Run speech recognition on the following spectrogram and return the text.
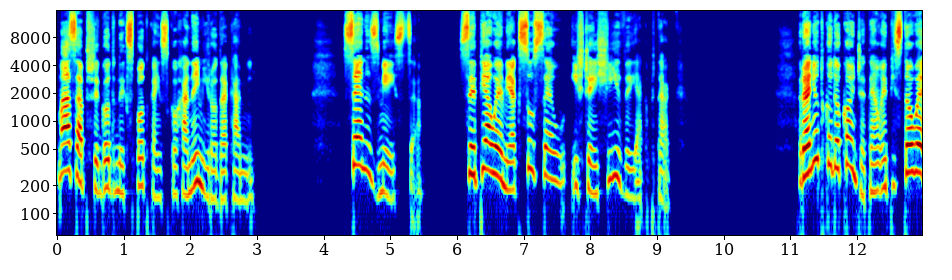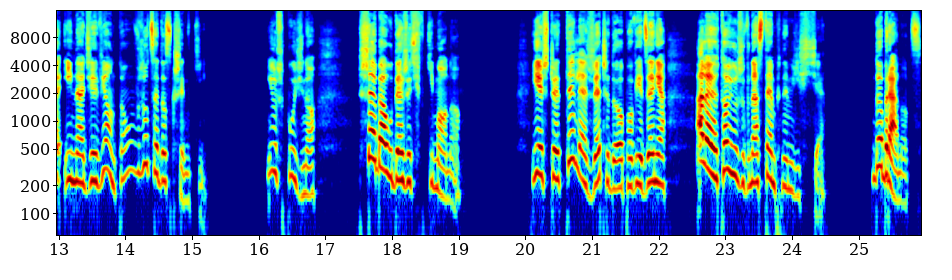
Masa przygodnych spotkań z kochanymi rodakami. Sen z miejsca. Sypiałem jak suseł i szczęśliwy jak ptak. Raniutko dokończę tę epistołę i na dziewiątą wrzucę do skrzynki. Już późno. Trzeba uderzyć w kimono. Jeszcze tyle rzeczy do opowiedzenia, ale to już w następnym liście. Dobranoc.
